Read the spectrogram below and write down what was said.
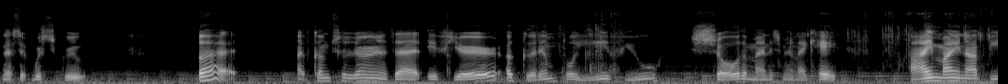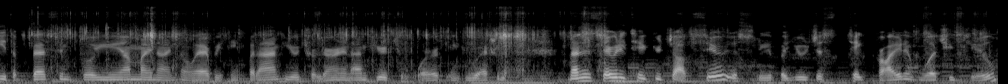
that's it. We're screwed. But I've come to learn that if you're a good employee, if you show the management like, hey, I might not be the best employee, I might not know everything, but I'm here to learn and I'm here to work and you actually not necessarily take your job seriously, but you just take pride in what you do.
